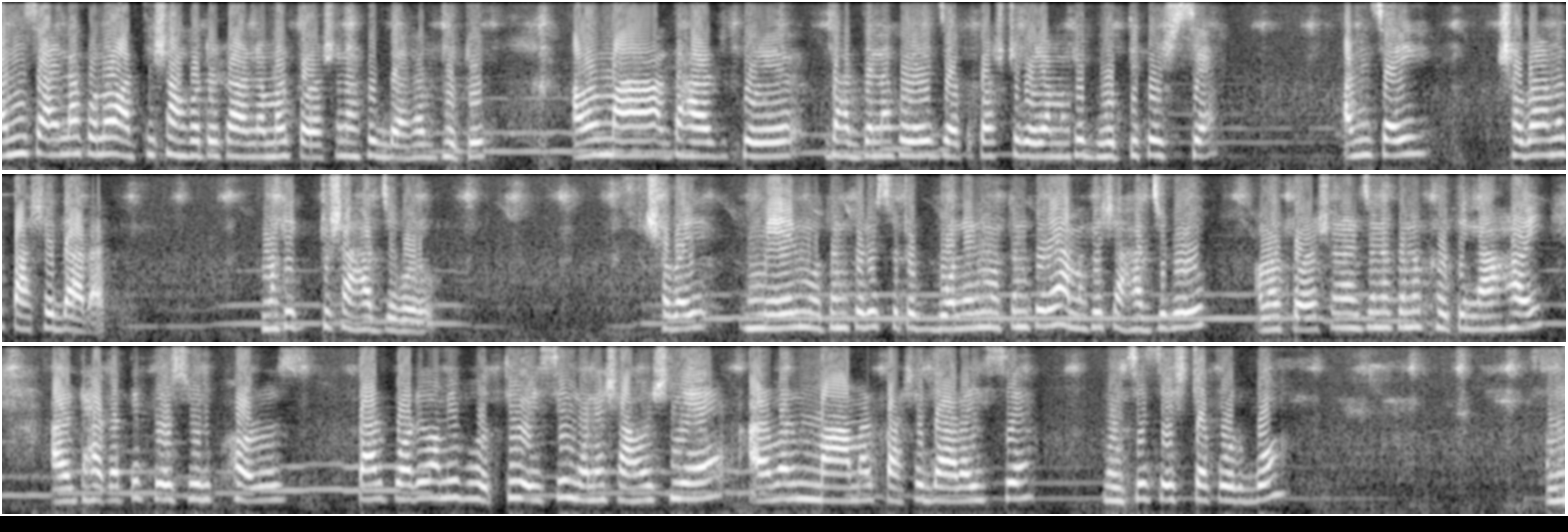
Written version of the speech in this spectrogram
আমি চাই না কোনো আর্থিক সংকটের কারণে আমার পড়াশোনা খুব ব্যাঘাত ঘটুক। আমার মা ধার করে, ধার দেনা করে যত কষ্ট করে আমাকে ভর্তি করছে, আমি চাই সবাই আমার পাশে দাঁড়াক। আমাকে একটু সাহায্য করুক। সবাই মেয়ের মতন করে, ছোট বোনের মতন করে আমাকে সাহায্য করুক। আমার পড়াশোনার জন্য কোনো ক্ষতি না হয়। আর ঢাকাতে প্রচুর খরচ। তারপরেও আমি ভর্তি হয়েছি, মনে সাহস নিয়ে। আর আমার মা আমার পাশে দাঁড়াইছে, বলছে, চেষ্টা করব। আমি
